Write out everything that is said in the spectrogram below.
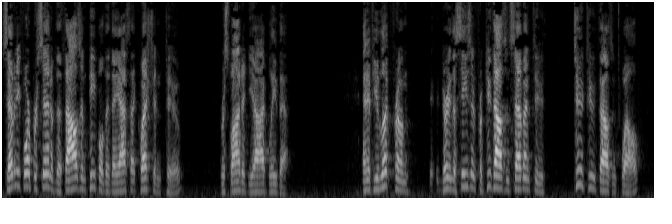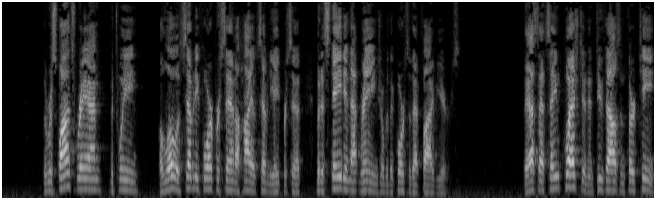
74% of the thousand people that they asked that question to responded, yeah, I believe that. And if you look from, during the season from 2007 to, to 2012, the response ran between a low of 74%, a high of 78%, but it stayed in that range over the course of that five years. They asked that same question in 2013.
